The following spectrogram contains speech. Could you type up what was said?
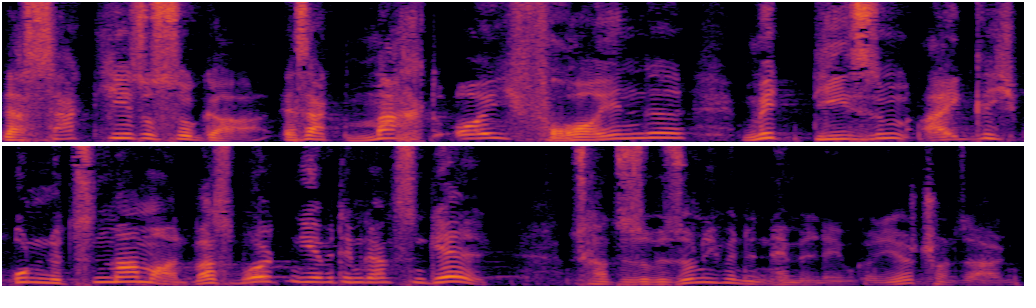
Das sagt Jesus sogar. Er sagt, macht euch Freunde mit diesem eigentlich unnützen Mammon. Was wollten ihr mit dem ganzen Geld? Das kannst du sowieso nicht mit in den Himmel nehmen, kann ich jetzt schon sagen.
